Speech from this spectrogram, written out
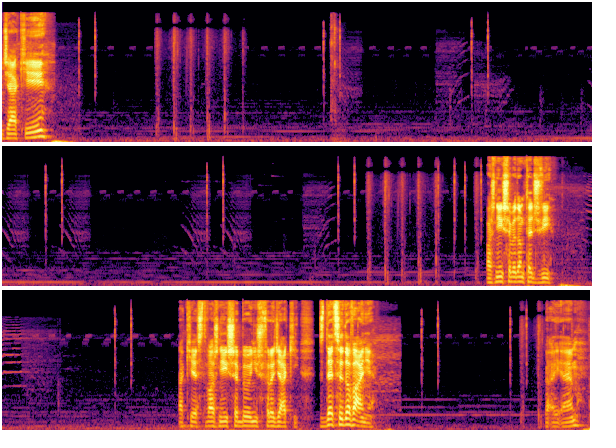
Dziaki. Ważniejsze będą te drzwi. Tak jest, ważniejsze były niż Fredziaki. Zdecydowanie. AM.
